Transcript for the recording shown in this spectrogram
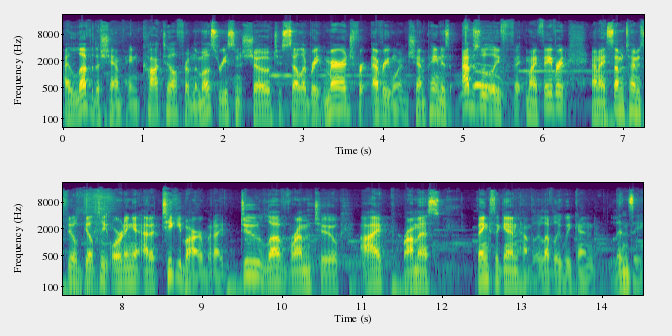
I love the champagne cocktail from the most recent show to celebrate marriage for everyone. Champagne is absolutely fa- my favorite, and I sometimes feel guilty ordering it at a tiki bar, but I do love rum too. I promise. Thanks again. Have a lovely weekend, Lindsay.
